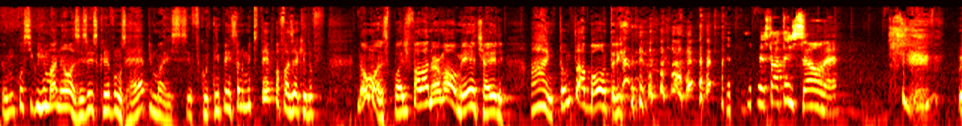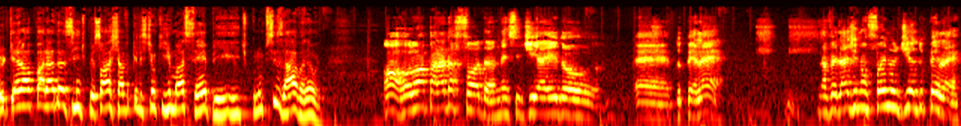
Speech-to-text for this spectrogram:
eu não consigo rimar não. Às vezes eu escrevo uns rap, mas eu fico pensando muito tempo pra fazer aquilo. Não, mano, você pode falar normalmente. Aí ele, ah, então tá bom, tá ligado? Precisa prestar atenção, né? Porque era uma parada assim, tipo, o pessoal achava que eles tinham que rimar sempre e, e, tipo, não precisava, né, mano? Ó, rolou uma parada foda nesse dia aí do, é, do Pelé. Na verdade, não foi no dia do Pelé.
